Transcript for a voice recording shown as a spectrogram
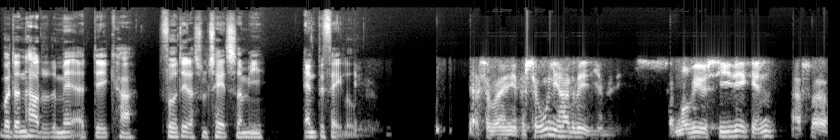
Hvordan har du det med, at det ikke har fået det resultat, som I anbefalede? Altså, hvordan jeg personligt har det ved, jamen, så må vi jo sige det igen. Altså,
